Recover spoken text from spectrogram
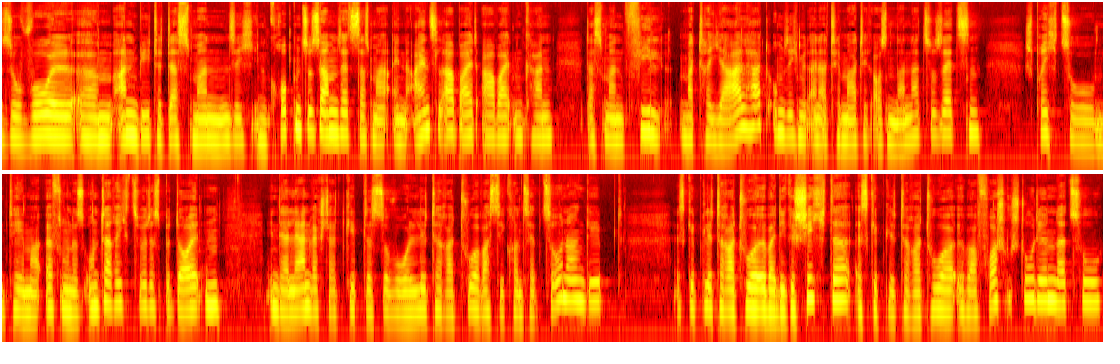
sowohl ähm, anbietet, dass man sich in Gruppen zusammensetzt, dass man in Einzelarbeit arbeiten kann, dass man viel Material hat, um sich mit einer Thematik auseinanderzusetzen. Sprich zum Thema Öffnung des Unterrichts würde es bedeuten, in der Lernwerkstatt gibt es sowohl Literatur, was die Konzeption angibt, es gibt Literatur über die Geschichte, es gibt Literatur über Forschungsstudien dazu,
